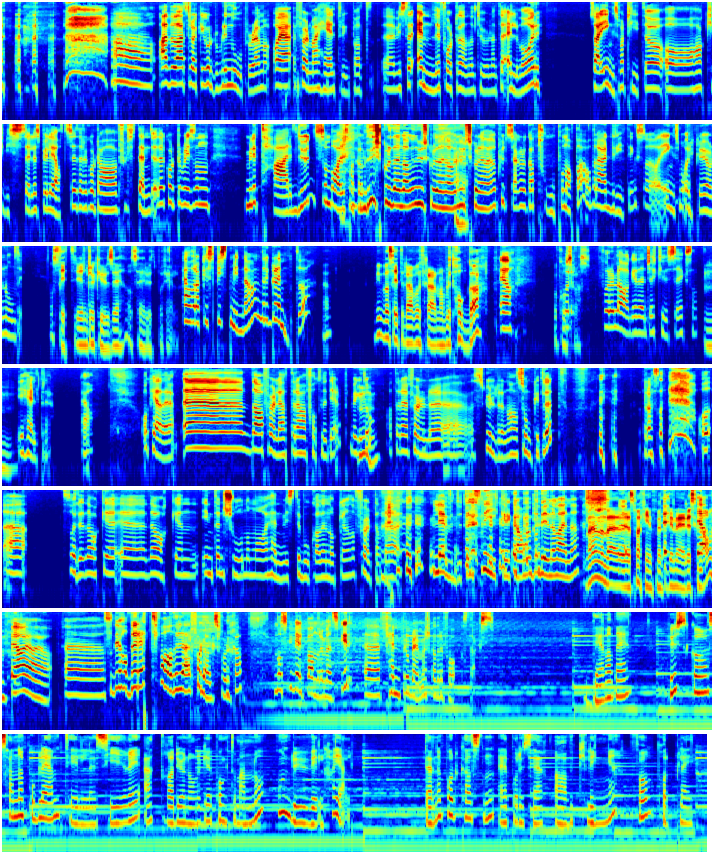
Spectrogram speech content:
Ah, nei, det der tror jeg ikke kommer til å bli noe problem. Og jeg føler meg helt trygg på at eh, hvis dere endelig får til denne turen etter elleve år, så er det ingen som har tid til å, å ha quiz eller spille yatzy. Dere kommer til å ha fullstendig Det kommer til å bli sånn militærdude som bare snakker om 'husker du den gangen', 'husker du den gangen', husker du den gangen. Og plutselig er klokka to på natta, og dere er dritings, og ingen som orker å gjøre noen ting. Og sitter i en jacuzzi og ser ut på fjellet. Ja, dere har ikke spist middag engang, dere glemte det. Vi bare sitter der hvor trærne har blitt hogga, Ja, og koser oss. For å lage det jacuzzi, ikke sant. Mm. I heltre. Ja. Ok, dere. Eh, da føler jeg at dere har fått litt hjelp, begge to. Mhm. At dere føler skuldrene har sunket litt. Og eh, sorry, det var, ikke, eh, det var ikke en intensjon om å henvise til boka di nok en gang. Nå følte at jeg levde ut en snikreklame på dine vegne. Nei, men det er det som er fint med et generisk navn. ja, ja. ja. Eh, så de hadde rett, fader, de der forlagsfolka. Nå skal vi hjelpe andre mennesker. Eh, fem problemer skal dere få straks. Det var det. Husk å sende problem til siri.radionorge.no om du vil ha hjelp. Denne podkasten er produsert av Klynge for Podplay.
